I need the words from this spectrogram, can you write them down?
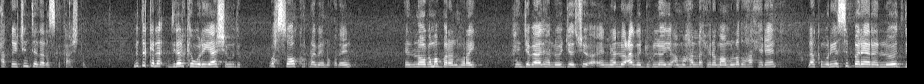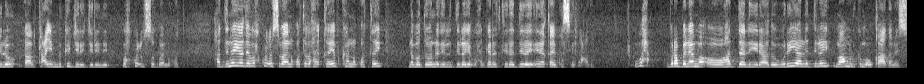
xaqiijinteeda la iska kaashto. Midda kale dilalka wariyaasha mudug wax soo kordhay bay noqdeen loogama baran horay. Hanjabaadaha loo jeedsho ha loo cagajugleeyo ama ha la xiro maamuladu ha xireen. Laakiin wariyo si bareera loo dilo gaalkacyo ma ka jiri jirinin. Wax ku cusub bay noqotay haddana iyadoo wax ku cusub ay noqotay waxay qayb ka noqotay nabadoonadii la dilayo waxgaradkii la dilayo inay qayb ka sii raacdo. Wax problema oo hadda la yidhaahdo wariyaa la dilay maamulka ma u qaadanayso.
